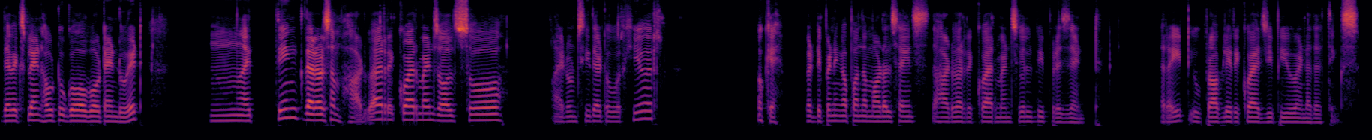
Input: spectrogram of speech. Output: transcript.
they've explained how to go about and do it. Mm, I think there are some hardware requirements also. I don't see that over here. Okay, but depending upon the model size, the hardware requirements will be present, right? You probably require GPU and other things.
